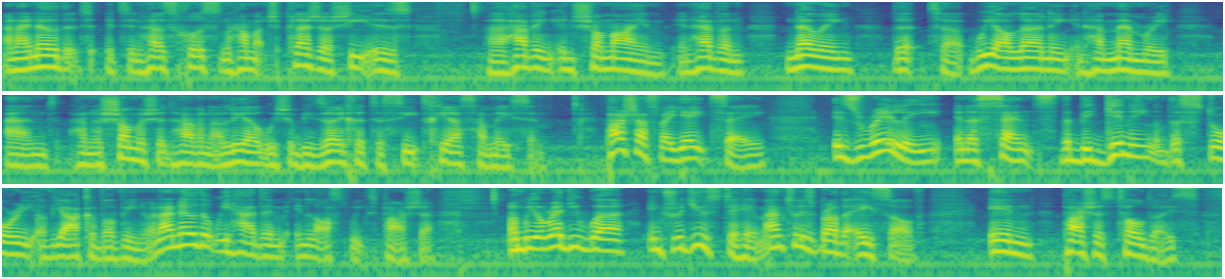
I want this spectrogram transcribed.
and I know that it's in her zchus and how much pleasure she is uh, having in Shamayim, in heaven, knowing that uh, we are learning in her memory and her neshama should have an aliyah, we should be zeicha to see tchias hamesim. Parshas Vayetze is really, in a sense, the beginning of the story of Yaakov Avinu. And I know that we had him in last week's Parsha, and we already were introduced to him and to his brother Esav in Parshas Toldos,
